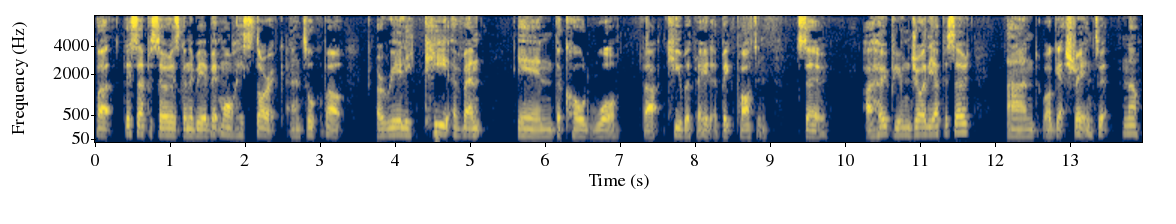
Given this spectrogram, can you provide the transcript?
but this episode is going to be a bit more historic and talk about a really key event in the Cold War that Cuba played a big part in. So, I hope you enjoy the episode and we'll get straight into it now.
